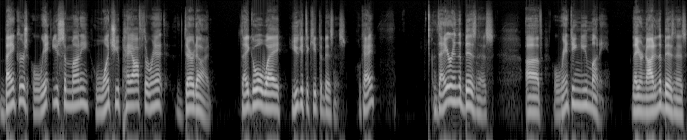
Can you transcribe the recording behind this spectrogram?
Bankers rent you some money. Once you pay off the rent, they're done. They go away. You get to keep the business. Okay? They are in the business of renting you money. They are not in the business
